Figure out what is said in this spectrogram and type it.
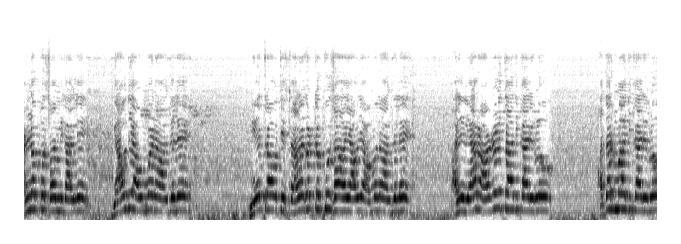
ಅಣ್ಣಪ್ಪ ಸ್ವಾಮಿಗಾಗಲಿ ಯಾವುದೇ ಅವಮಾನ ಆಗದಲೇ, ನೇತ್ರಾವತಿ ಸ್ನಾನಘಟ್ಟಕ್ಕೂ ಸಹ ಯಾವುದೇ ಅವಮಾನ ಆಗದಲೇ ಅಲ್ಲಿನ ಯಾರು ಆಡಳಿತಾಧಿಕಾರಿಗಳು, ಅಧರ್ಮಾಧಿಕಾರಿಗಳು?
